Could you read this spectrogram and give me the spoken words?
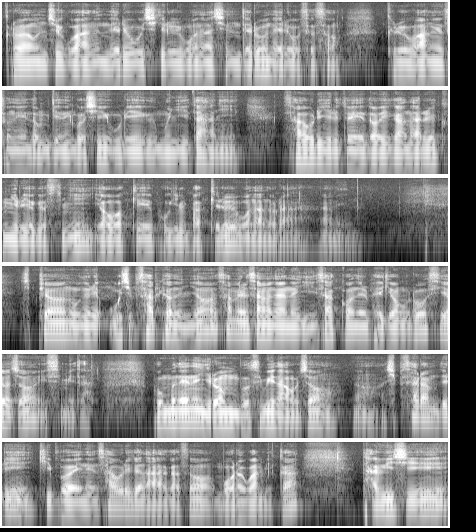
그러하온즉 왕은 내려오시기를 원하시는 대로 내려오소서 그를 왕의 손에 넘기는 것이 우리의 의문이다 하니 사울이 이르되 너희가 나를 긍휼히 여겼으니 여호와께 보기를 받기를 원하노라 아멘. 시편 오늘 54편은요. 사무엘상을 하는 이 사건을 배경으로 쓰여져 있습니다. 본문에는 이런 모습이 나오죠. 어, 10사람들이 기부하에 있는 사울에게 나아가서 뭐라고 합니까? 다윗이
